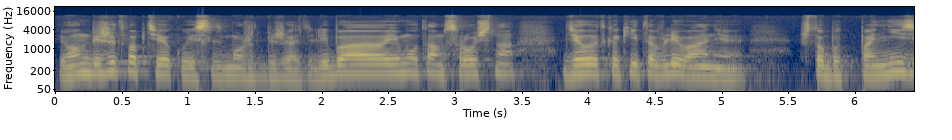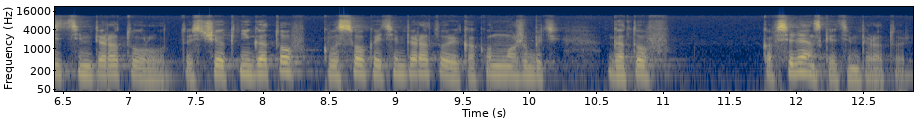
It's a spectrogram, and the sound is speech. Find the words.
И он бежит в аптеку, если может бежать. Либо ему там срочно делают какие-то вливания, чтобы понизить температуру. То есть человек не готов к высокой температуре, как он может быть готов ко вселенской температуре.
